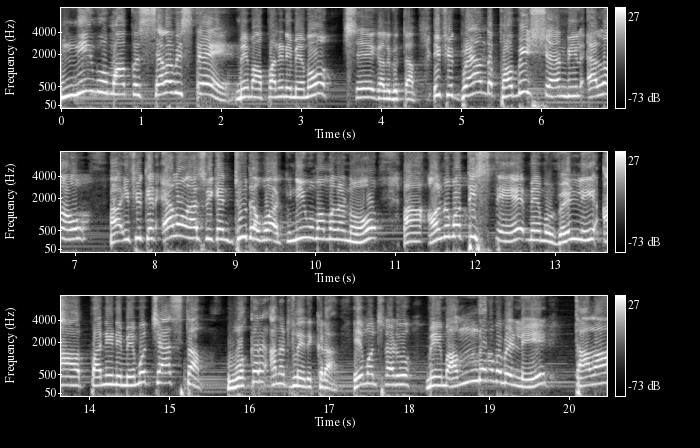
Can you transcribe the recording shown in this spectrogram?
నీవు మాకు సెలవిస్తే మేము ఆ పనిని మేము చేయగలుగుతాం. If you grand the permission will allow if you can allow us we can do the work నీవు మమ్మలను uh, అనుమతిస్తే మేము వెళ్ళి ఆ పనిని మేము చేస్తాం. ఒకరు అనట్లేదు ఇక్కడ. ఏమంటున్నాడు? మేము అందరం వెళ్ళి తలా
